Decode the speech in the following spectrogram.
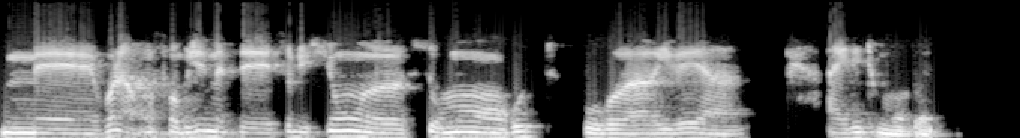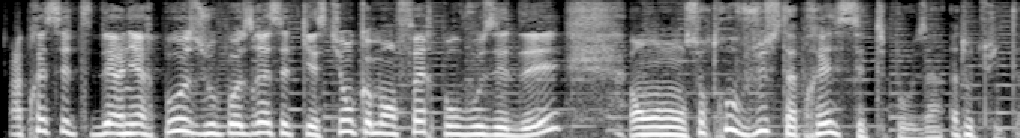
mais voilà, on sera obligé de mettre des solutions euh, sûrement en route pour arriver à, à aider tout le monde. Après cette dernière pause, je vous poserai cette question comment faire pour vous aider? On se retrouve juste après cette pause. Hein. À tout de suite.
